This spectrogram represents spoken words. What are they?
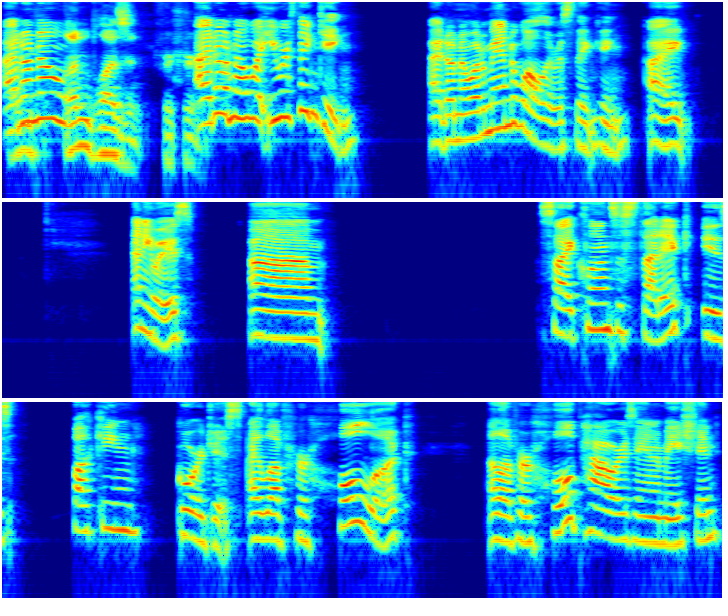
I don't know. Unpleasant, for sure. I don't know what you were thinking. I don't know what Amanda Waller was thinking. I Anyways, um Cyclone's aesthetic is fucking gorgeous. I love her whole look. I love her whole powers animation.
